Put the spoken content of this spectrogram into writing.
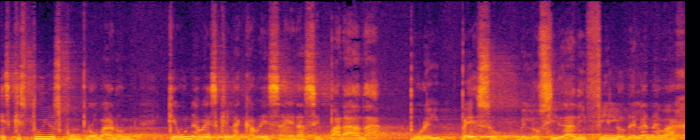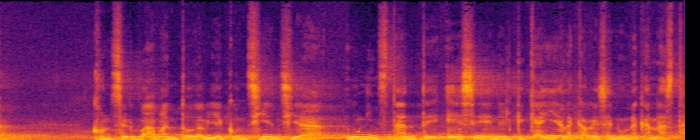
es que estudios comprobaron que una vez que la cabeza era separada por el peso, velocidad y filo de la navaja, conservaban todavía conciencia un instante, ese en el que caía la cabeza en una canasta.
